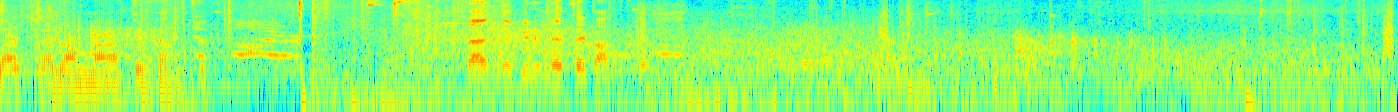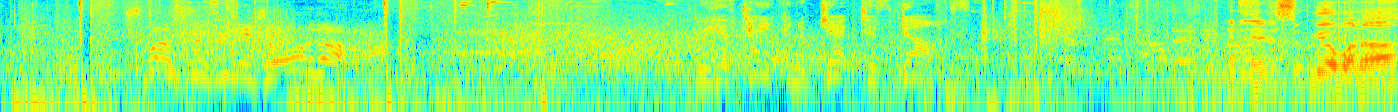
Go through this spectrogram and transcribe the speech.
Bak adam bana tek attı. Ben de birine tek attım. Düşman sözüneci orada. We have taken objective Duff. Birileri sıkıyor bana.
